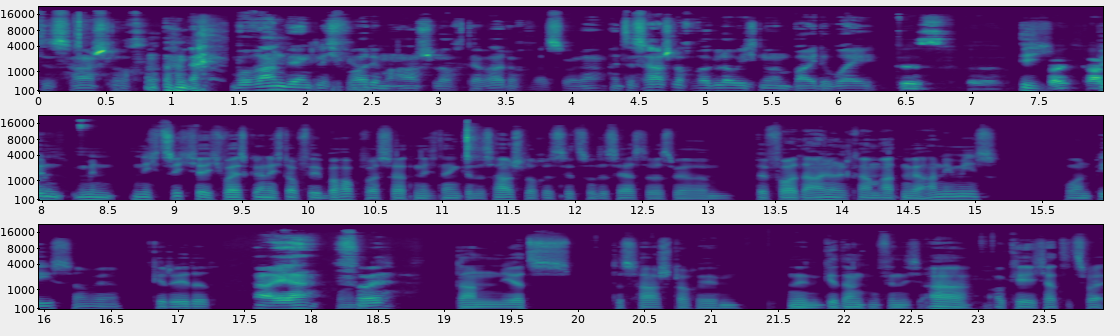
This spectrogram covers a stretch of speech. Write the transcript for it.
Das Haarschloch. Wo waren wir eigentlich Ja. vor dem Haarschloch? Da war doch was, oder? Und das Haarschloch war, glaube ich, nur ein By the Way. Das, äh, Ich weiß gar bin nicht. mir nicht sicher. Ich weiß gar nicht, ob wir überhaupt was hatten. Ich denke, das Haarschloch ist jetzt so das Erste, was wir haben. Bevor Daniel kam, hatten wir Animes. One Piece haben wir geredet. Ah ja, Und- voll. Dann jetzt das Haarschloch eben. Den Gedanken finde ich, ah, okay, ich hatte zwei,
